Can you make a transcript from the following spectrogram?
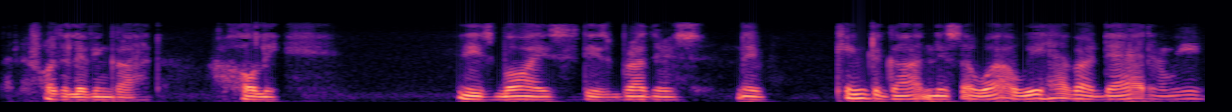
but for the living God. Holy. These boys, these brothers, they came to God and they said, Wow, we have our dad and we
